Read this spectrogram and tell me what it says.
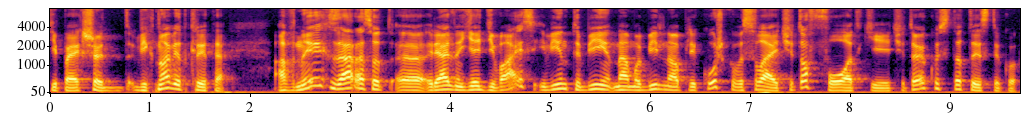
Типа, якщо вікно відкрите. А в них зараз от е, реально є девайс, і він тобі на мобільну аплікушку висилає чи то фотки, чи то якусь статистику.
